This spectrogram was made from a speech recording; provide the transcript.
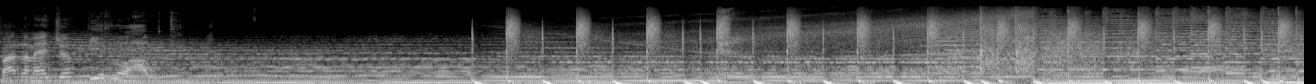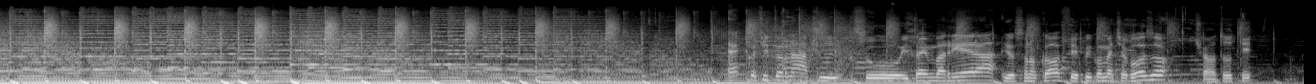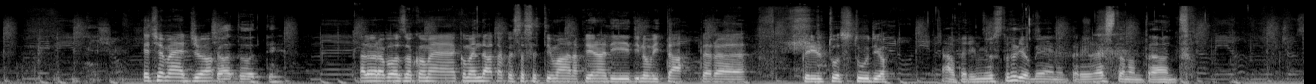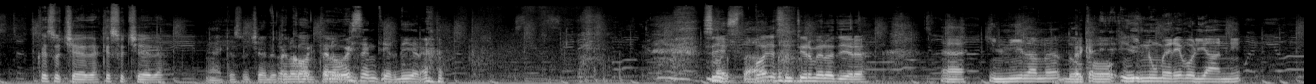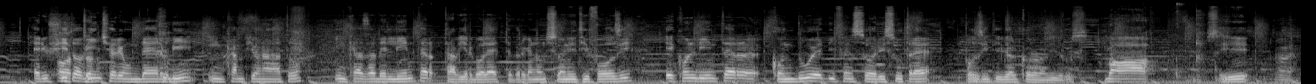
Parla meglio. Pirlo out. Eccoci tornati su I Tre in Barriera, io sono Coffi e qui con me c'è Boso Ciao a tutti. e c'è Meggio. Ciao a tutti. Allora Boso, com'è, com'è andata questa settimana piena di, di novità per, per il tuo studio? Ah, per il mio studio bene, per il resto non tanto. Che succede? Che succede? Eh, che succede? Te lo, vuoi, te lo vuoi sentir dire? Sì, voglio sentirmelo dire. Eh, il Milan, dopo in- innumerevoli anni, è riuscito Otto. a vincere un derby in campionato in casa dell'Inter, tra virgolette perché non ci sono i tifosi, e con l'Inter con due difensori su tre positivi al coronavirus. Ma... Sì, Vabbè.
